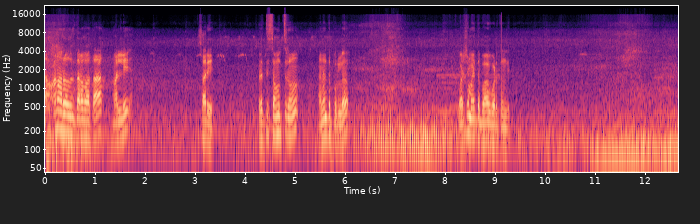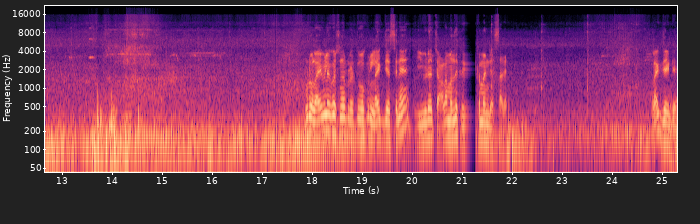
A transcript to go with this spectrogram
చాలా రోజుల తర్వాత మళ్ళీ సారీ ప్రతి సంవత్సరం అనంతపురంలో వర్షం అయితే బాగుపడుతుంది ఇప్పుడు లైవ్లోకి వచ్చిన ప్రతి ఒక్కరు లైక్ చేస్తేనే ఈ వీడియో చాలామందికి రికమెండ్ చేస్తుంది. లైక్ చేయండి.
